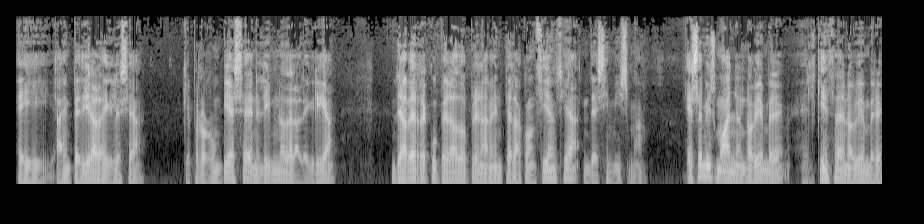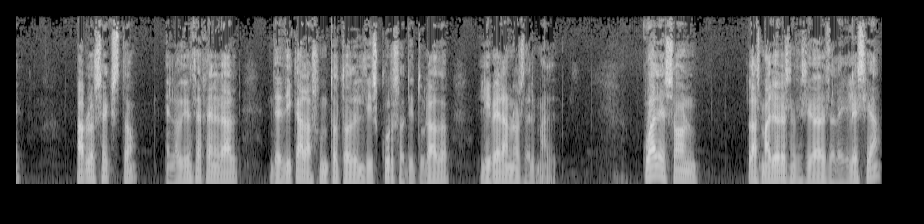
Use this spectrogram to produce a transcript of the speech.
e a impedir a la Iglesia que prorrumpiese en el himno de la alegría de haber recuperado plenamente la conciencia de sí misma. Ese mismo año, en noviembre, el 15 de noviembre, Pablo VI, en la audiencia general, dedica al asunto todo el discurso titulado Libéranos del mal. ¿Cuáles son las mayores necesidades de la Iglesia,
